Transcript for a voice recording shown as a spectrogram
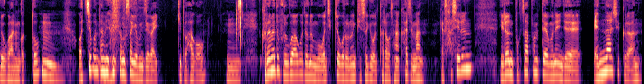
요구하는 것도 음. 어찌 본다면 형평성의 문제가 있기도 하고. 음, 그럼에도 불구하고 저는 뭐 원칙적으로는 기속이 옳다라고 생각하지만 그러니까 사실은 이런 복잡함 때문에 이제 옛날식 그런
